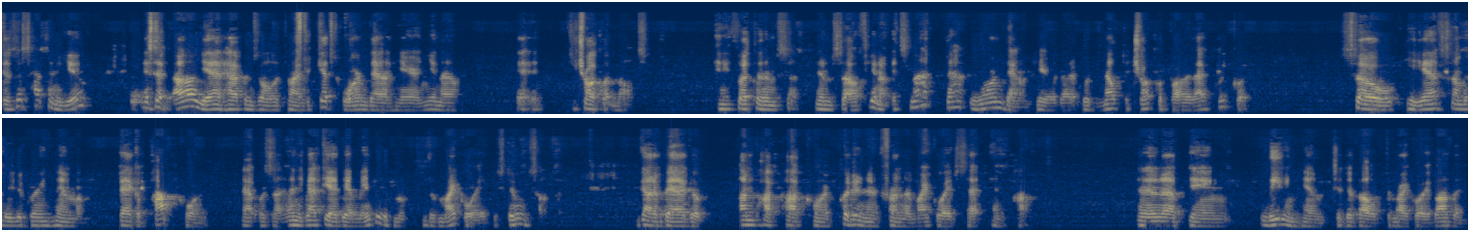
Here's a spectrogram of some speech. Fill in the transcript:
Does this happen to you? He said, Oh, yeah, it happens all the time. It gets warm down here, and you know, it, chocolate melts. And he thought to himself, himself, you know, it's not that warm down here that it would melt the chocolate bar that quickly. So he asked somebody to bring him a bag of popcorn. That was, and he got the idea maybe the microwave was doing something. He got a bag of unpopped popcorn, put it in front of the microwave set, and popped. And ended up being leading him to develop the microwave oven.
